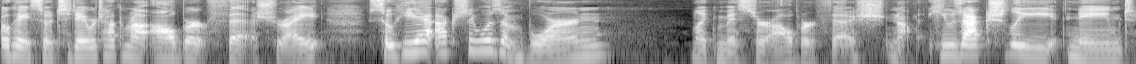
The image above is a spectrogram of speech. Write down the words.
Okay, so today we're talking about Albert Fish, right? So he actually wasn't born like Mr. Albert Fish. No, he was actually named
